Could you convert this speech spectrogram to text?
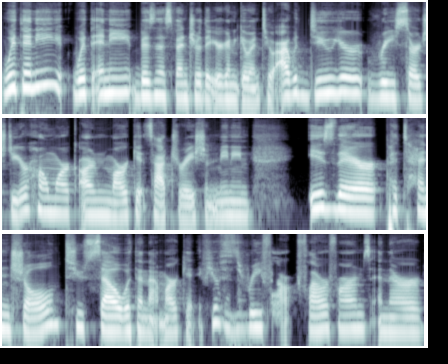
With any with any business venture that you're going to go into, I would do your research, do your homework on market saturation, meaning is there potential to sell within that market? If you have mm-hmm. three flower farms and there are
